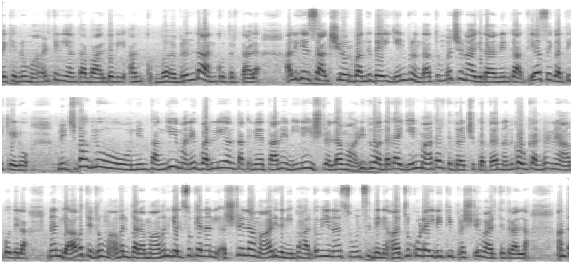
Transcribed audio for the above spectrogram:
ಬೇಕಿದ್ರು ಮಾಡ್ತೀನಿ ಅಂತ ಭಾರ್ಗವಿ ಅನ್ಕೊ ಬೃಂದ ಅನ್ಕೋತಿರ್ತಾಳೆ. ಅಲ್ಲಿಗೆ ಸಾಕ್ಷಿ ಅವ್ರು ಬಂದಿದೆ. ಏನು ಬೃಂದ ತುಂಬ ಚೆನ್ನಾಗಿದೆ. ನಿನ್ಗೆ ಅತಿಯಾಸೆ ಗತಿ ಕೇಡು. ನಿಜವಾಗ್ಲೂ ನಿನ್ನ ತಂಗಿ ಮನೆಗೆ ಬರಲಿ ಅಂತ ತಾನೇ. ನೀನೇ ಇಷ್ಟೆಲ್ಲ ಮಾಡಿದ್ದು ಅಂದಾಗ ಏನು ಮಾತಾಡ್ತಿದ್ರ ಚಿಕ್ಕತ್ತ? ನನಗೆ ಅವ್ಳು ಕಂಡ್ರೆ ಆಗೋದಿಲ್ಲ. ನಾನು ಯಾವತ್ತಿದ್ರು ಮಾವನ ಪರ, ಮಾವನ ಗೆಲ್ಸೋಕೆ ನಾನು ನಾನು ಅಷ್ಟೆಲ್ಲ ಮಾಡಿದ್ದೀನಿ ಭಾರ್ಗವಿಯನ್ನು ಸೋಲಿಸಿದ್ದೇನೆ. ಆದರೂ ಕೂಡ ಈ ರೀತಿ ಪ್ರಶ್ನೆ ಮಾಡ್ತಿದ್ರಲ್ಲ? ಅಂತ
